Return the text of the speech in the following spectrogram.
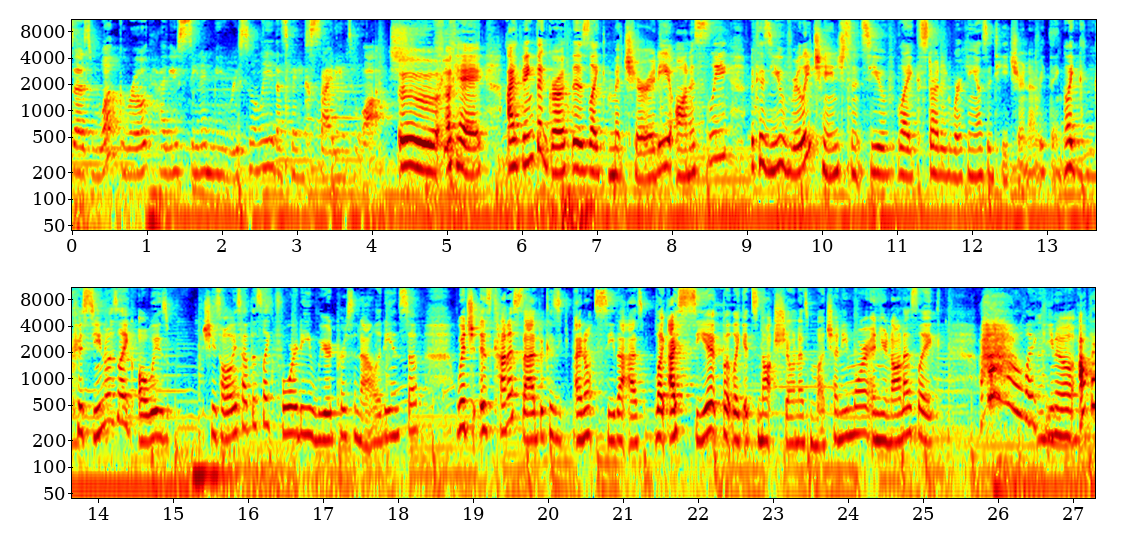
Says, What growth have you seen in me recently that's been exciting to watch? Ooh, okay. I think the growth is like maturity, honestly, because you've really changed since you've like started working as a teacher and everything. Like mm-hmm. Christine was like always she's always had this like 40 weird personality and stuff, which is kind of sad because I don't see that as like I see it, but like it's not shown as much anymore and you're not as like ah, like you know, appa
